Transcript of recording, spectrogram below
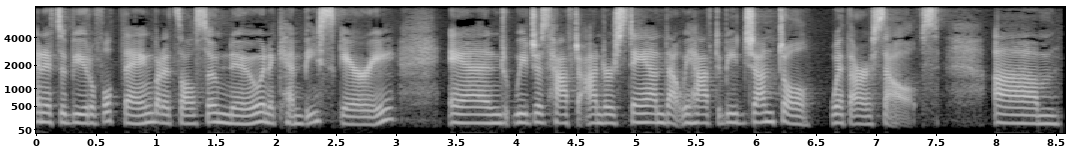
And it's a beautiful thing, but it's also new and it can be scary. And we just have to understand that we have to be gentle with ourselves. Um,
